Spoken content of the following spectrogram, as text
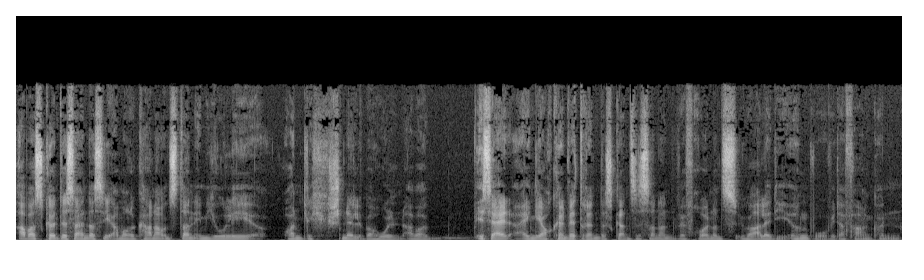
Aber es könnte sein, dass die Amerikaner uns dann im Juli ordentlich schnell überholen. Aber ist ja eigentlich auch kein Wettrennen, das Ganze, sondern wir freuen uns über alle, die irgendwo wieder fahren können.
